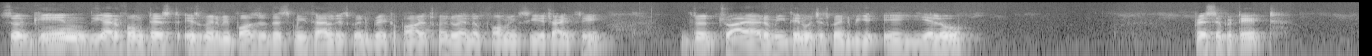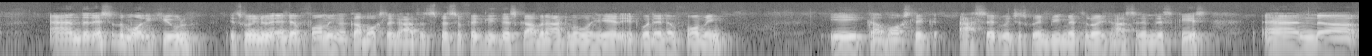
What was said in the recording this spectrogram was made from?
So again the iodoform test is going to be positive. This methyl is going to break apart. It's going to end up forming CHI3 the triiodomethane which is going to be a yellow precipitate and the rest of the molecule is going to end up forming a carboxylic acid. Specifically this carbon atom over here, it would end up forming a carboxylic acid, which is going to be methanoic acid in this case. And uh,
